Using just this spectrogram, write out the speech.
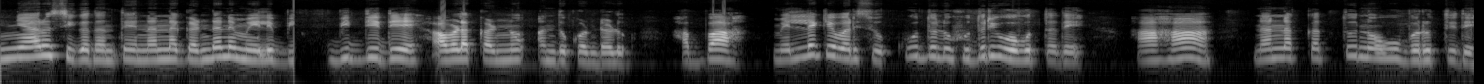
ಇನ್ಯಾರೂ ಸಿಗದಂತೆ ನನ್ನ ಗಂಡನ ಮೇಲೆ ಬಿದ್ದಿದೆ ಅವಳ ಕಣ್ಣು ಅಂದುಕೊಂಡಳು. ಅಬ್ಬಾ ಮೆಲ್ಲಗೆ ಒರೆಸು, ಕೂದಲು ಉದುರಿ ಹೋಗುತ್ತದೆ. ಆಹಾ, ನನ್ನ ಕತ್ತು ನೋವು ಬರುತ್ತಿದೆ.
